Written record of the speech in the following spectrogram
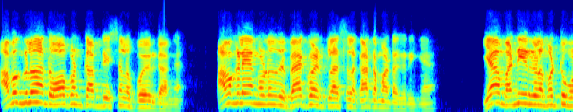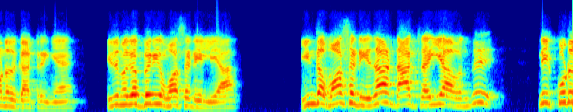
அவங்களும் அந்த ஓப்பன் காம்படிஷனில் போயிருக்காங்க. அவங்களே கொண்டு வந்து பேக்வேர்டு கிளாஸில் காட்ட மாட்டேங்கிறீங்க. ஏன் வன்னியர்களை மட்டும் கொண்டு வந்து காட்டுறீங்க? இது மிகப்பெரிய மோசடி இல்லையா? இந்த மோசடி தான் டாக்டர் ஐயா வந்து நீ கொடு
